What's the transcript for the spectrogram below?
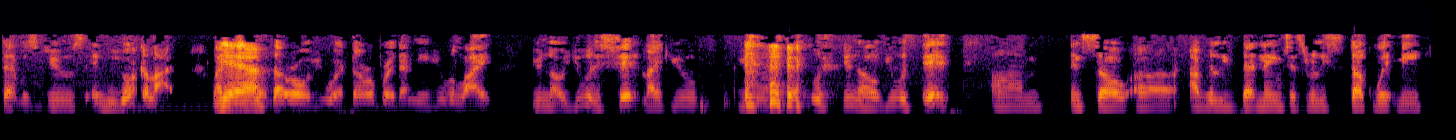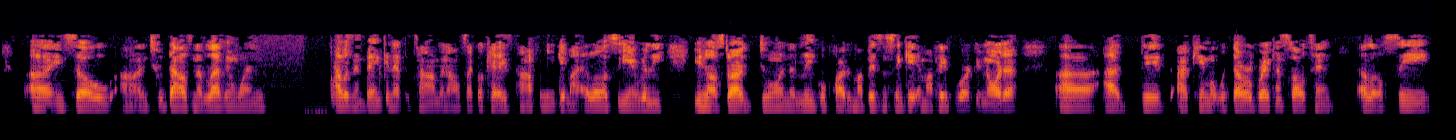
that was used in New York a lot. Like Yeah. if you were thorough, if you were a thoroughbred, that means you were like, you know, you were the shit. Like you, you was, you know, you was it. Um, and so, uh, I really, that name just really stuck with me. Uh, and so, uh, in 2011, when I was in banking at the time and I was like, okay, it's time for me to get my LLC and really, you know, start doing the legal part of my business and getting my paperwork in order. Uh, I did, I came up with Thoroughbred Consultant LLC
